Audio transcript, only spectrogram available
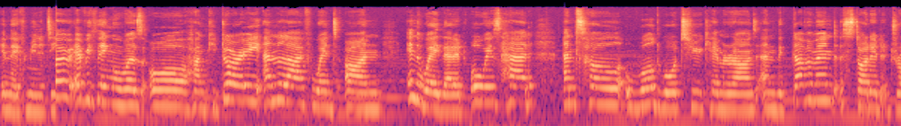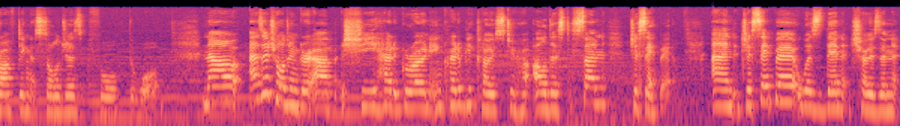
in their community. So everything was all hunky-dory and life went on in the way that it always had until World War II came around and the government started drafting soldiers for the war. Now, as her children grew up, she had grown incredibly close to her eldest son, Giuseppe. And Giuseppe was then chosen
